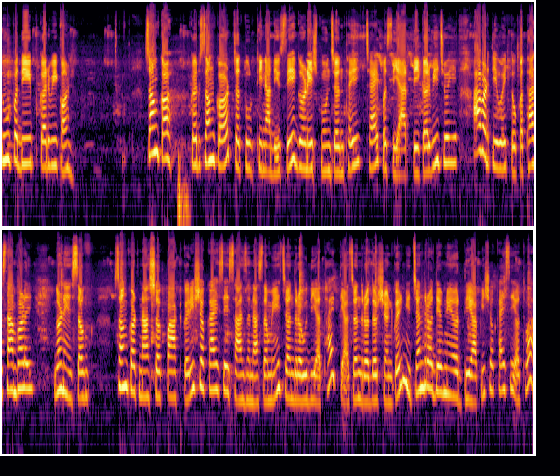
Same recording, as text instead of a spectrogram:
ધૂપ દીપ કરવી શંકર સંકટ ચતુર્થીના દિવસે ગણેશ પૂજન થઈ જાય પછી આરતી કરવી જોઈએ. આવડતી હોય તો કથા સાંભળે. ગણેશ સંકટનાશક પાઠ કરી શકાય છે. સાંજના સમયે ચંદ્ર ઉદયા થાય ત્યાં ચંદ્ર દર્શન કરીને ચંદ્રદેવને અર્ધી આપી શકાય છે અથવા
